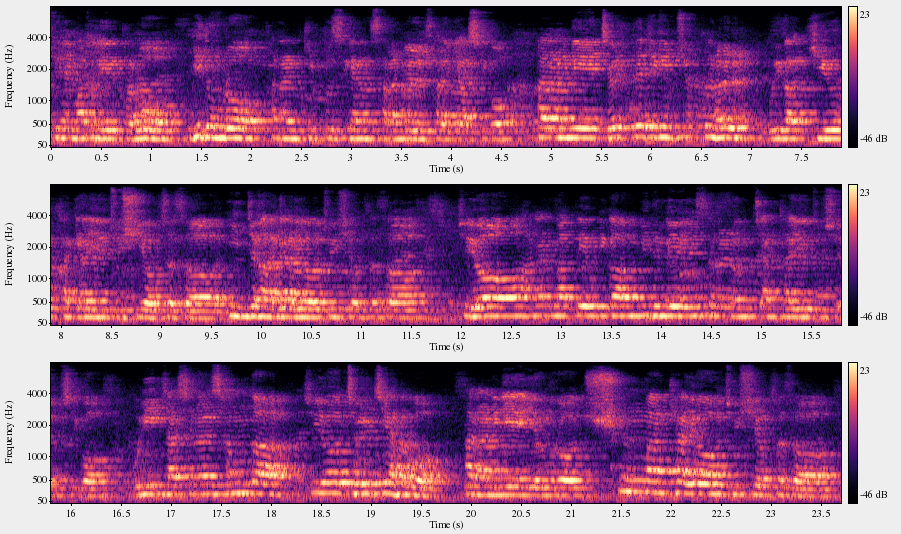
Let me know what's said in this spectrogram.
주님 앞에 바로 믿음으로 하나님 기쁘시게 하는 삶을 살게 하시고 하나님의 절대적인 주권을 우리가 기억하게 하여 주시옵소서. 인정하게 하여 주시옵소서. 주여 하나님 앞에 우리가 믿음의 선을 넘지 않게 하여 주시옵시고 우리 자신을 삼가 주여 절제하고 하나님의 영으로 충만케 하여 주시옵소서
